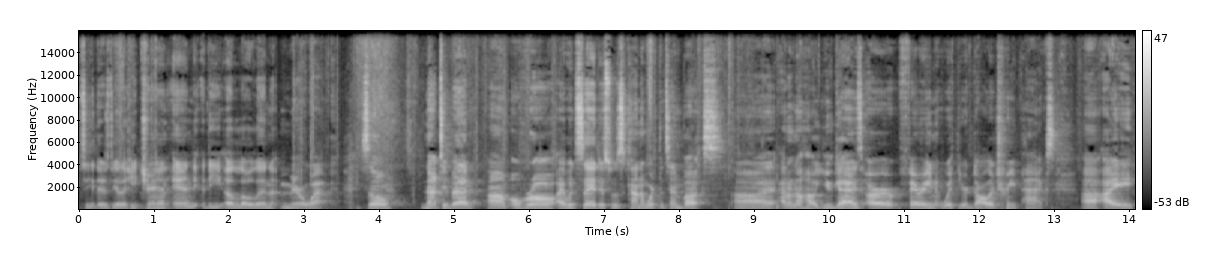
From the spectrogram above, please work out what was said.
see there's the other Heatran, and the Alolan Marowak. So not too bad. Um, overall, I would say this was kind of worth the 10 bucks. Uh, I don't know how you guys are faring with your Dollar Tree packs. Uh, I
